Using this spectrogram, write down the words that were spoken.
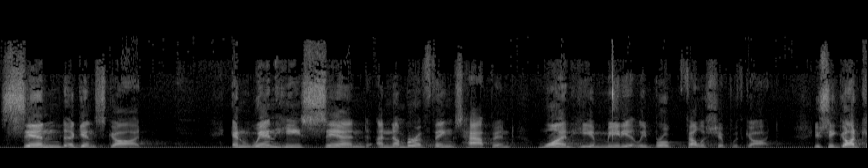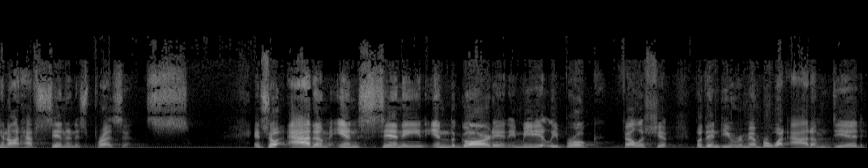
sinned against God. And when he sinned, a number of things happened. One, he immediately broke fellowship with God. You see, God cannot have sin in his presence. And so Adam, in sinning in the garden, immediately broke fellowship. But then do you remember what Adam did?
